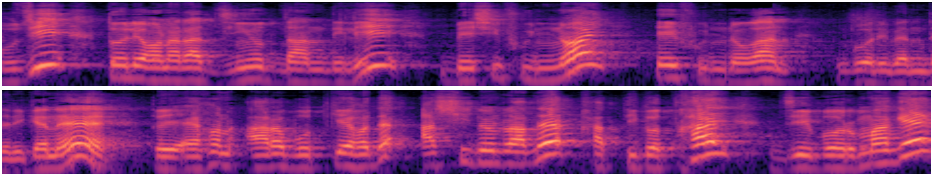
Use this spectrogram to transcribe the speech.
বুঝি তৈলে অনারা জিও দান দিলি বেশি শূন্যই এই শূন্যগান এখন মাগে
